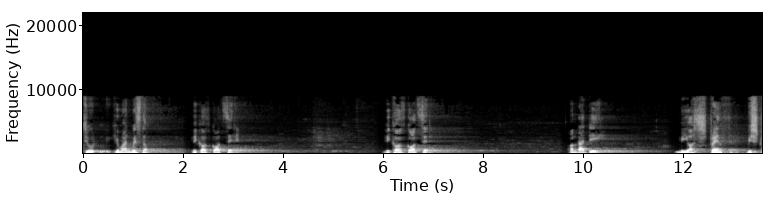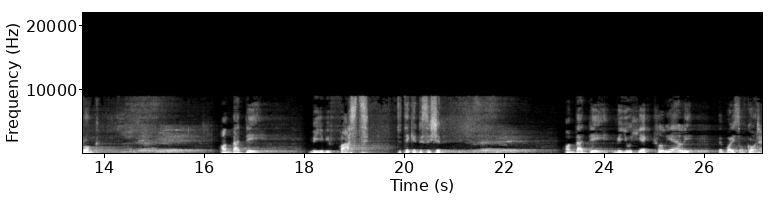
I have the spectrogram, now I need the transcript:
to human wisdom. Because God said it. Because God said it. On that day, may your strength be strong on that day, may you be fast to take a decision. On that day, may you hear clearly the voice of God.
